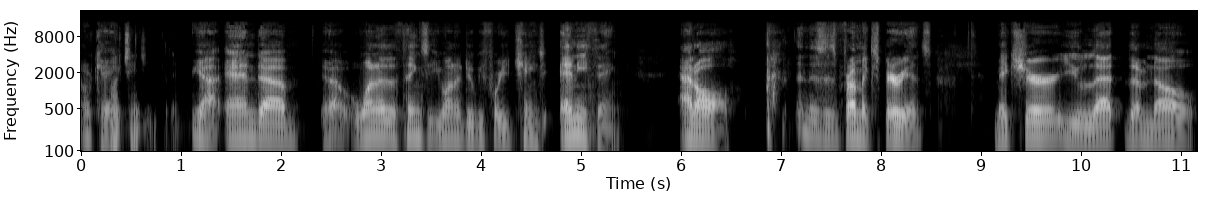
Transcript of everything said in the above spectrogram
Okay. Yeah, and uh, one of the things that you want to do before you change anything at all, and this is from experience, make sure you let them know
